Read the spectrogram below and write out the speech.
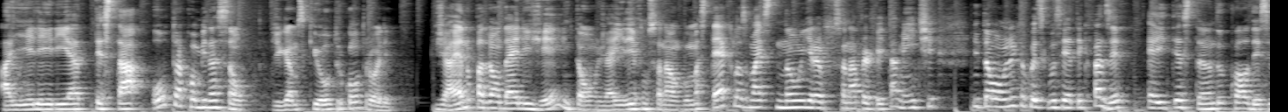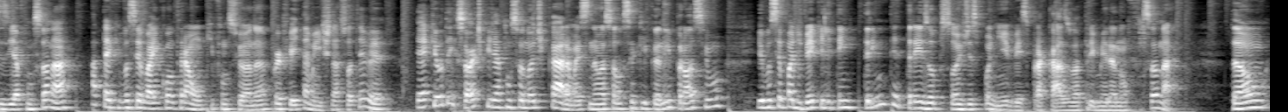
Aí ele iria testar outra combinação, digamos que outro controle. Já é no padrão da LG, então já iria funcionar algumas teclas, mas não iria funcionar perfeitamente. Então a única coisa que você ia ter que fazer é ir testando qual desses ia funcionar, até que você vai encontrar um que funciona perfeitamente na sua TV. E aqui eu dei sorte que já funcionou de cara, mas senão é só você clicando em próximo e você pode ver que ele tem 33 opções disponíveis para caso a primeira não funcionar. Então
